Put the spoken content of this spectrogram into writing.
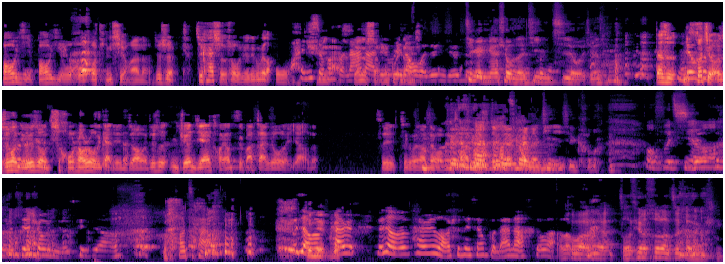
包意 包意，我我我挺喜欢的。就是最开始的时候，我觉得这个味道，哇，那你喜欢去喝的 banana 什么这个味道，鬼东西？我就已经这个应该是我的禁忌，我觉得。但是你喝酒了之后，你有一种吃 红烧肉的感觉，你知道吗？就是你觉得你今天好像嘴巴沾肉了一样的。所以这个味道在我目这前个这个对对是我的禁排名第一。忌口。我服气了不。能接受你的推荐了。好惨。我想问 Perry，我想问 Perry 老师，那箱 banana 喝完了吗？喝完了呀，昨天喝了最后一瓶。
